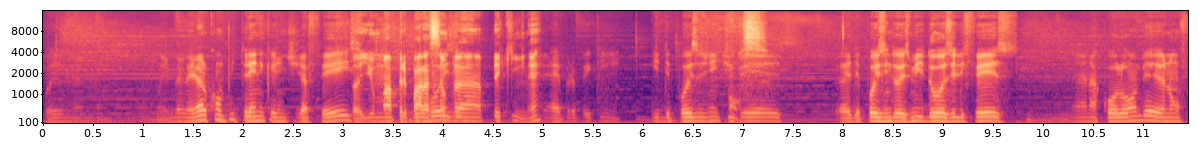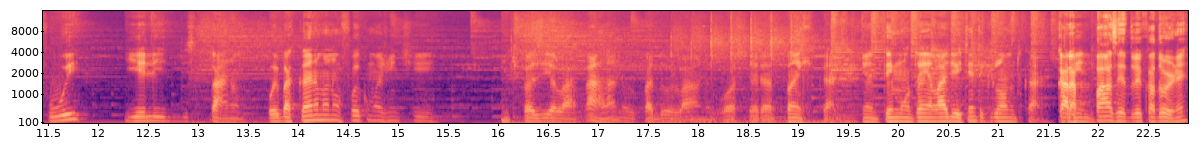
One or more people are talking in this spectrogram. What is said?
foi o me- melhor comp treino que a gente já fez. Isso aí uma preparação para Pequim, né? É, pra Pequim. E depois a gente Nossa. fez. é, depois em 2012 ele fez né, na Colômbia, eu não fui. E ele disse, ah, não, foi bacana, mas não foi como a gente, a gente fazia lá. Ah, lá no Equador, lá o negócio era punk, cara. Tinha- Tem montanha lá de 80 km, cara. Cara, subindo. Paz é do Equador, né?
